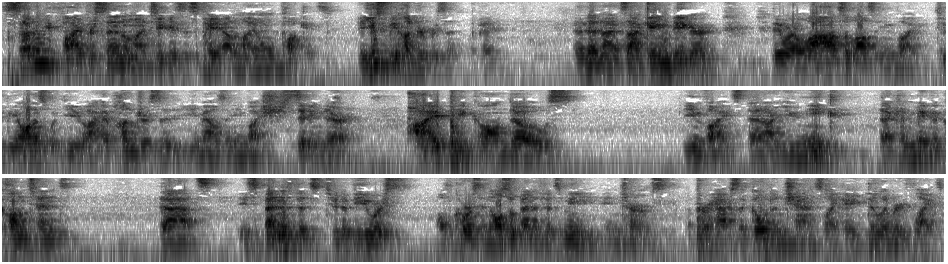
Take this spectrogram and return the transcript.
75% of my tickets is paid out of my own pocket. It used to be 100%, okay? And then as I getting bigger, there were lots and lots of invite. To be honest with you, I have hundreds of emails and invites sitting there. I pick on those invites that are unique, that can make a content that is benefits to the viewers, of course, and also benefits me in terms of perhaps a golden chance like a delivery flight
